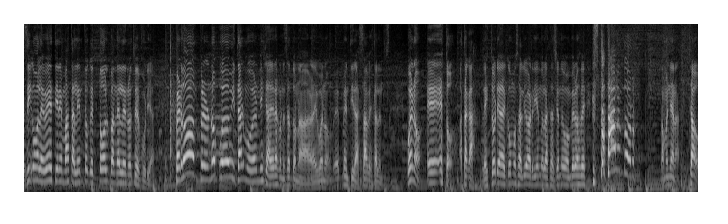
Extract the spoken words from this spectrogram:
Así como le ves, tiene más talento que todo el panel de Noche de Furia. Perdón, pero no puedo evitar mover mis caderas con esa tonada, ¿verdad? Y bueno, es mentira, sabes talentosa. Bueno, eh, esto, hasta acá. La historia de cómo salió ardiendo la estación de bomberos de Stadtallendorf. Hasta mañana. Chao.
